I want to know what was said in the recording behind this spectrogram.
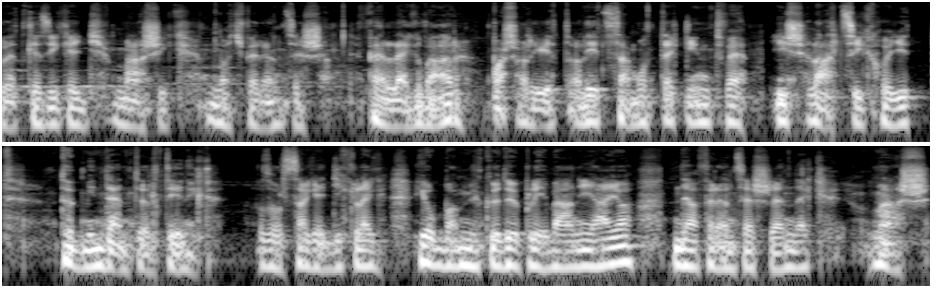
Következik egy másik nagy Ferences fellegvár, Pasarét a létszámot tekintve is látszik, hogy itt több minden történik az ország egyik legjobban működő plébániája, de a Ferences rendnek más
